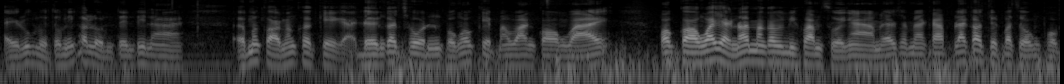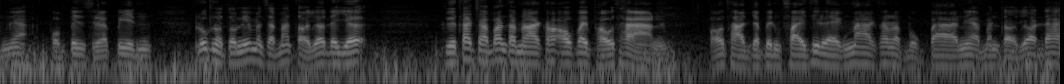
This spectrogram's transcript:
ไอ้ลูกหนูตรงนี้ก็หล่นเต็มที่นาเออเมื่อก่อนมันก็เกะอะเดินก็ชน ผมก็เก็บมาวางกองไว้พอกองไว้อย่างน้อยมันก็มีความสวยงามแล้วใช่ไหมครับแล้วก็จุดประสงค์ผมเนี่ยผมเป็นศิลปิน ลูกหนูตรงนี้มันสามารถต่อยอดได้เยอะ คือถ้าชาวบ้านธรราก็เอาไปเผาถ่าน เผาถ่านจะเป็นไฟที่แรงมากสำหรับปลูกปลาเนี่ยมันต่อยอดได้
